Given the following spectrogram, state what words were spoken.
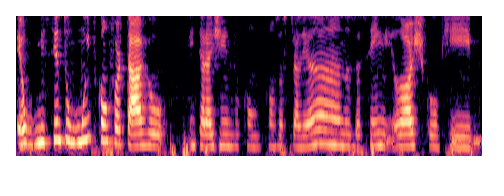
eu me sinto muito confortável interagindo com, com os australianos, assim, lógico que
